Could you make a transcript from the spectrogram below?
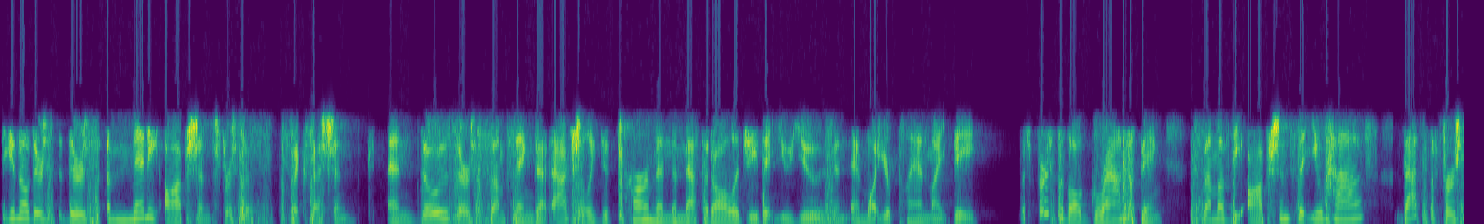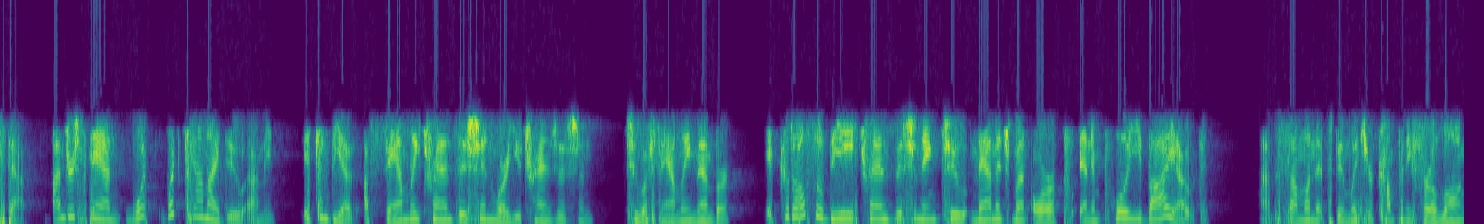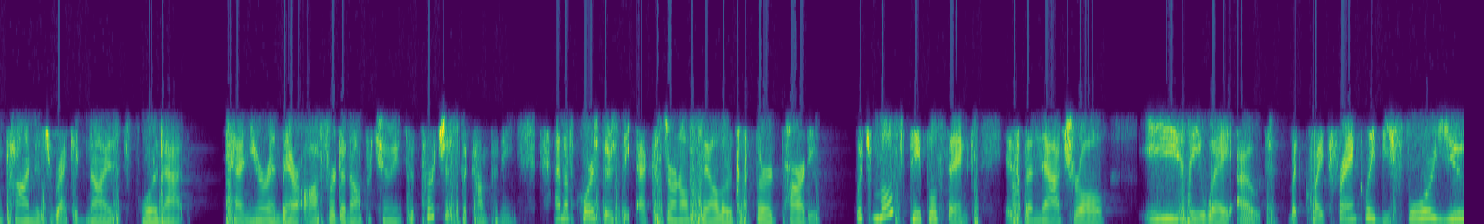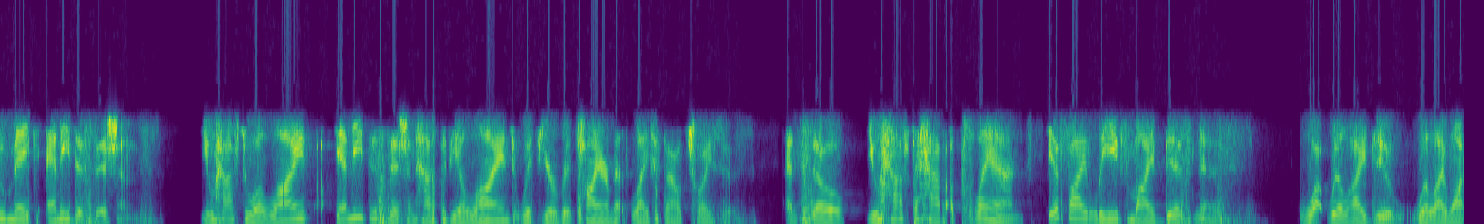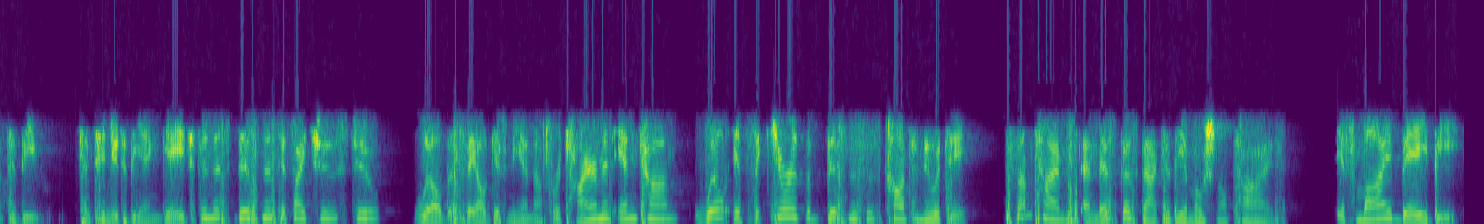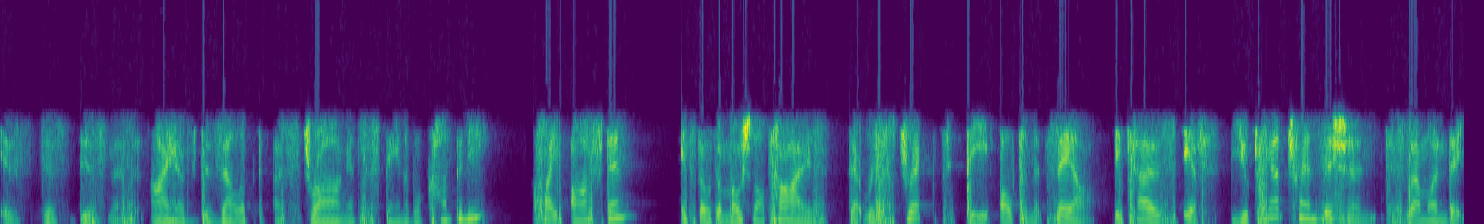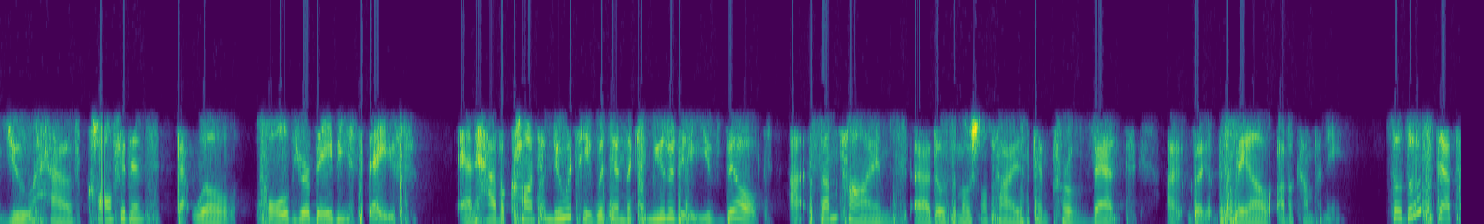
you know, there's there's many options for su- succession, and those are something that actually determine the methodology that you use and, and what your plan might be. But first of all, grasping some of the options that you have, that's the first step. understand what, what can I do? I mean, it can be a, a family transition where you transition to a family member. It could also be transitioning to management or an employee buyout. Uh, someone that's been with your company for a long time is recognized for that tenure and they're offered an opportunity to purchase the company. And of course, there's the external sale or the third party, which most people think is the natural, easy way out. But quite frankly, before you make any decisions, you have to align, any decision has to be aligned with your retirement lifestyle choices. And so you have to have a plan. If I leave my business, what will I do? Will I want to be continue to be engaged in this business if I choose to? Will the sale give me enough retirement income? Will it secure the business's continuity? Sometimes, and this goes back to the emotional ties, if my baby is this business and I have developed a strong and sustainable company, quite often it's those emotional ties that restrict the ultimate sale. Because if you can't transition to someone that you have confidence that will hold your baby safe and have a continuity within the community you've built, uh, sometimes uh, those emotional ties can prevent uh, the, the sale of a company. So those steps,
